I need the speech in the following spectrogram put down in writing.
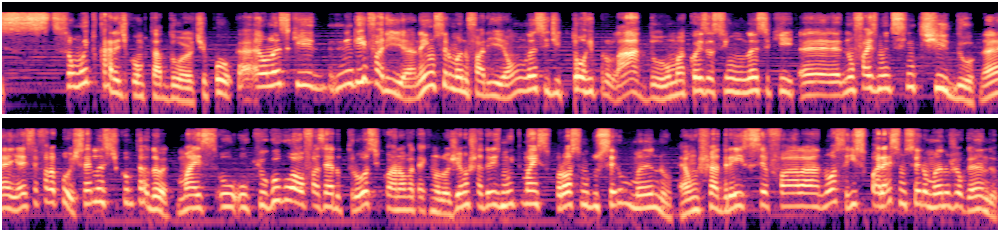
são muito cara de computador, tipo, é um lance que ninguém faria, nenhum ser humano faria, um lance de torre pro lado, uma coisa assim, um lance que é, não faz muito sentido, né? E aí você fala, pô, isso é lance de computador. Mas o, o que o Google AlphaZero trouxe com a nova tecnologia é um xadrez muito mais próximo do ser humano. É um xadrez que você fala, nossa, isso parece um ser humano jogando.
